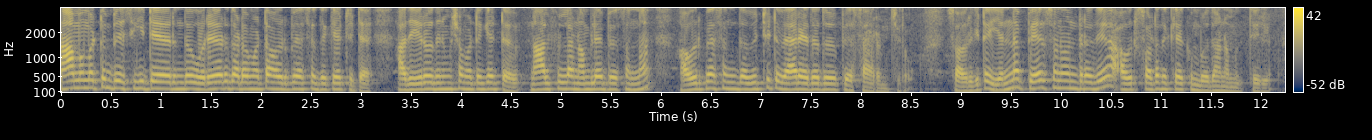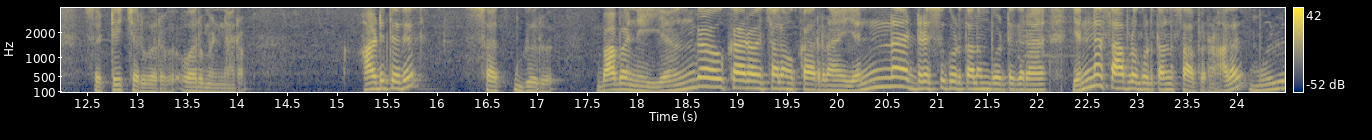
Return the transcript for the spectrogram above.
நாம் மட்டும் பேசிக்கிட்டே இருந்து ஒரே ஒரு தடவை மட்டும் அவர் பேசுறதை கேட்டுட்டு அது இருபது நிமிஷம் மட்டும் கேட்டு நாள் ஃபுல்லாக நம்மளே பேசணும்னா அவர் பேசுனதை விட்டுட்டு வேறு ஏதாவது பேச ஆரம்பிச்சிடும் ஸோ அவர்கிட்ட என்ன பேசணுன்றது அவர் சொல்கிறத கேட்கும்போது தான் நமக்கு தெரியும். ஸோ டீச்சர் ஒரு ஒரு மணி நேரம். அடுத்தது சத்குரு. பாபா நீ எங்கே உட்கார வச்சாலும் உட்காடுறேன் என்ன ட்ரெஸ்ஸு கொடுத்தாலும் போட்டுக்கிறேன். என்ன சாப்பிட கொடுத்தாலும் சாப்பிட்றேன். அதாவது முழு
